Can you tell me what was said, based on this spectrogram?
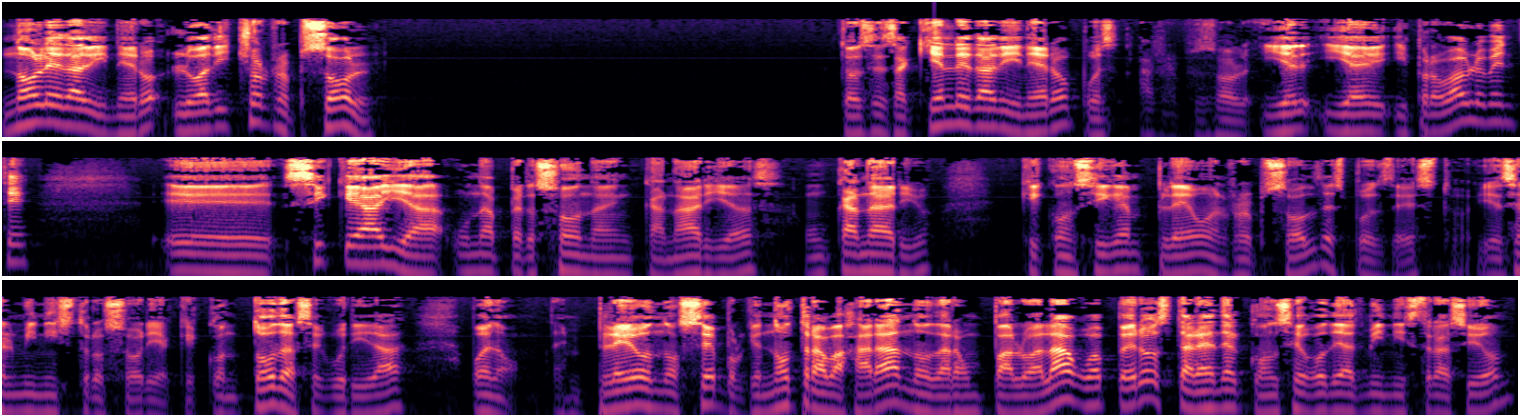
no le da dinero, lo ha dicho Repsol. Entonces, ¿a quién le da dinero? Pues a Repsol. Y, y, probablemente eh, sí que haya una persona en Canarias, un canario, que consiga empleo en Repsol después de esto. Y es el ministro Soria, que con toda seguridad, bueno, empleo no sé, porque no trabajará, no dará un palo al agua, pero estará en el consejo de administración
